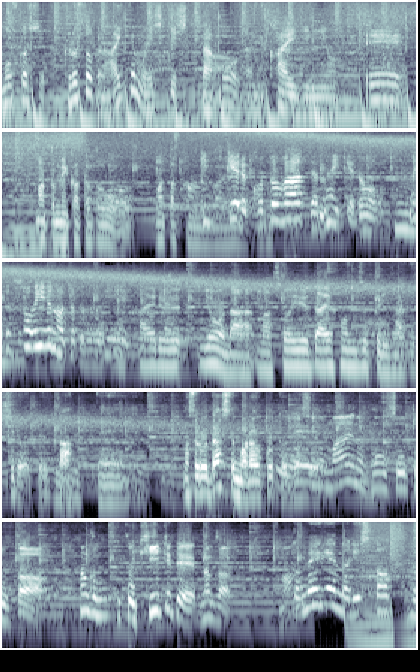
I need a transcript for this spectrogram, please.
もう少しクロストークの相手も意識した。方がね会議によってまとめ方とまた考えつける言葉じゃないけど、なんかそういうのをちょっと取り入れて変えるような、まあ、そういう台本作りが資料というか、えーまあ、それを出してもらうことでその前の放送とかなんかこう聞いててなんか名言のリストアップ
